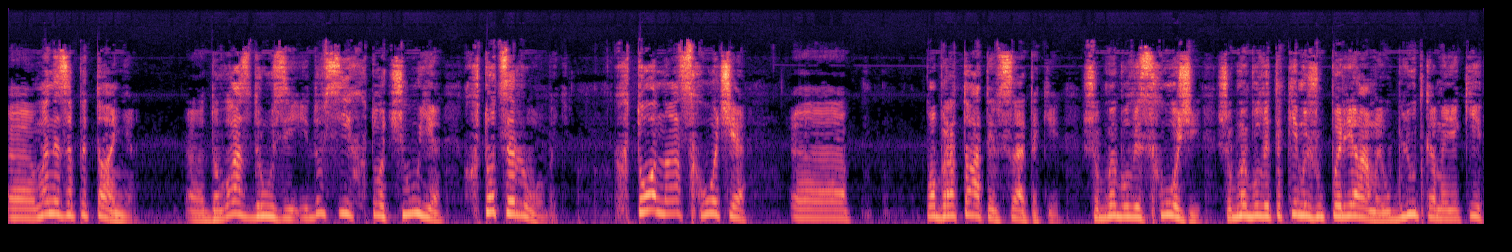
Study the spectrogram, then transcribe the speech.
е, в мене запитання е, до вас, друзі, і до всіх, хто чує, хто це робить, хто нас хоче е, побратати все-таки, щоб ми були схожі, щоб ми були такими ж упирями, ублюдками, які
